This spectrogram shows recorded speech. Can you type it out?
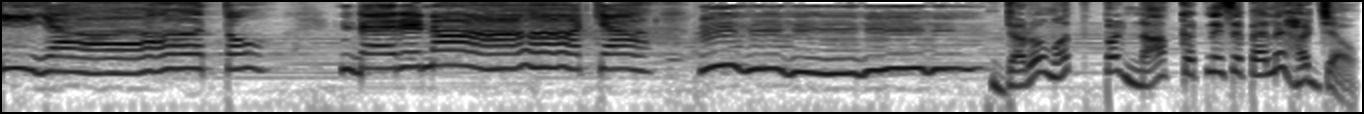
किया तो डरना क्या? हम्म, हम्म, हम्म, डरो मत पर नाक कटने से पहले हट जाओ।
